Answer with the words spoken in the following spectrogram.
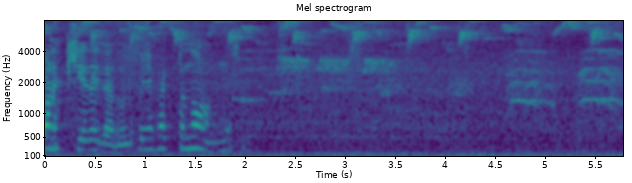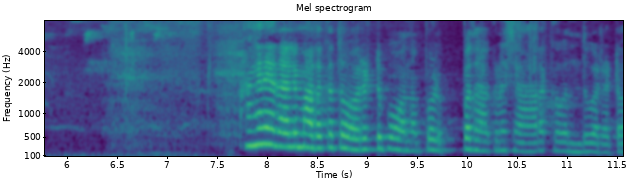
ഉണക്കിയതല്ല അതുകൊണ്ട് പിന്നെ പെട്ടെന്ന് ഉണങ്ങും. അങ്ങനെ ഏതായാലും അതൊക്കെ തോരട്ട് പോന്നപ്പോൾ എളുപ്പതാക്കണ ചാറൊക്കെ വെന്ത് വരട്ടോ.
